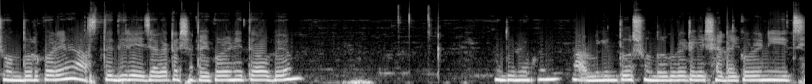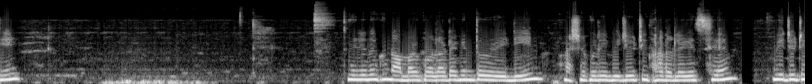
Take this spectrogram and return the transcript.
সুন্দর করে আস্তে ধীরে এই জায়গাটা সেলাই করে নিতে হবে। দেখুন, আমি কিন্তু সুন্দর করে এটাকে সেলাই করে নিয়েছি। দেখুন, আমার গলাটা কিন্তু রেডি আশা করি ভিডিওটি ভালো লেগেছে। ভিডিওটি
